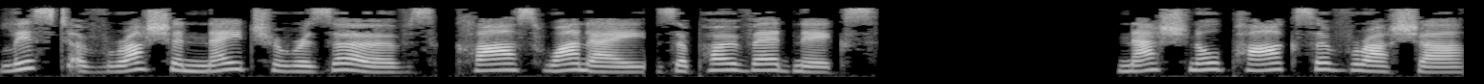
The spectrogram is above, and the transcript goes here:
List of Russian nature reserves Class 1A Zapovedniks National Parks of Russia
